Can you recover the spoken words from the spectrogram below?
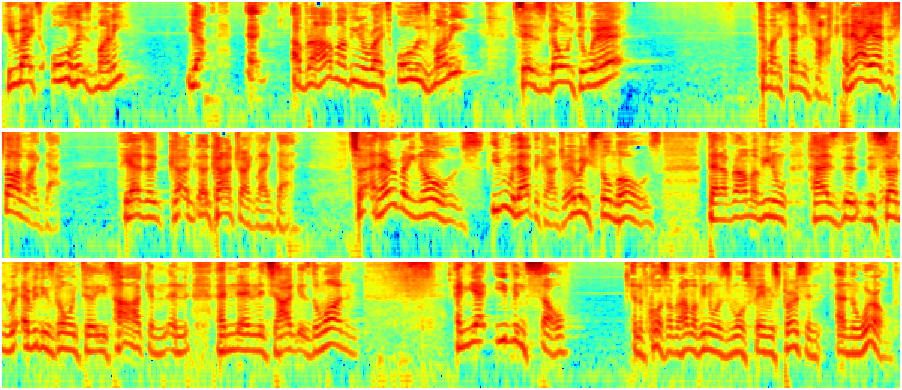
he writes all his money, yeah, eh, Abraham Avinu writes all his money. He says going to where? To my son Isaac. And now he has a star like that. He has a, a, contract like that. So, and everybody knows, even without the contract, everybody still knows that Abraham Avinu has the, the son where everything's going to Isaac and, and, and, and Isaac is the one. And, yet, even so, and of course, Abraham Avinu was the most famous person in the world.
